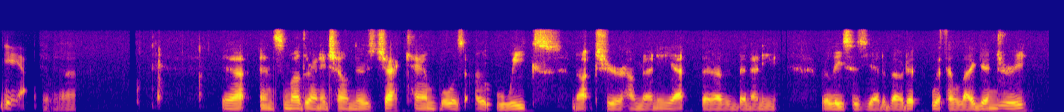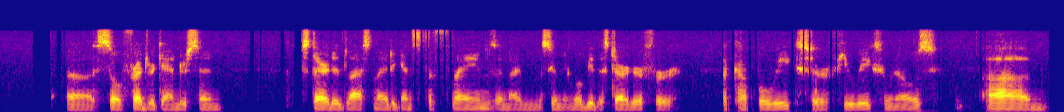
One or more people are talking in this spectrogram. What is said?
yeah, Yeah. Yeah, and some other NHL news. Jack Campbell is out weeks. Not sure how many yet. There haven't been any releases yet about it with a leg injury. Uh, so Frederik Andersen started last night against the Flames, and I'm assuming will be the starter for a couple weeks or a few weeks. Who knows? Um,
